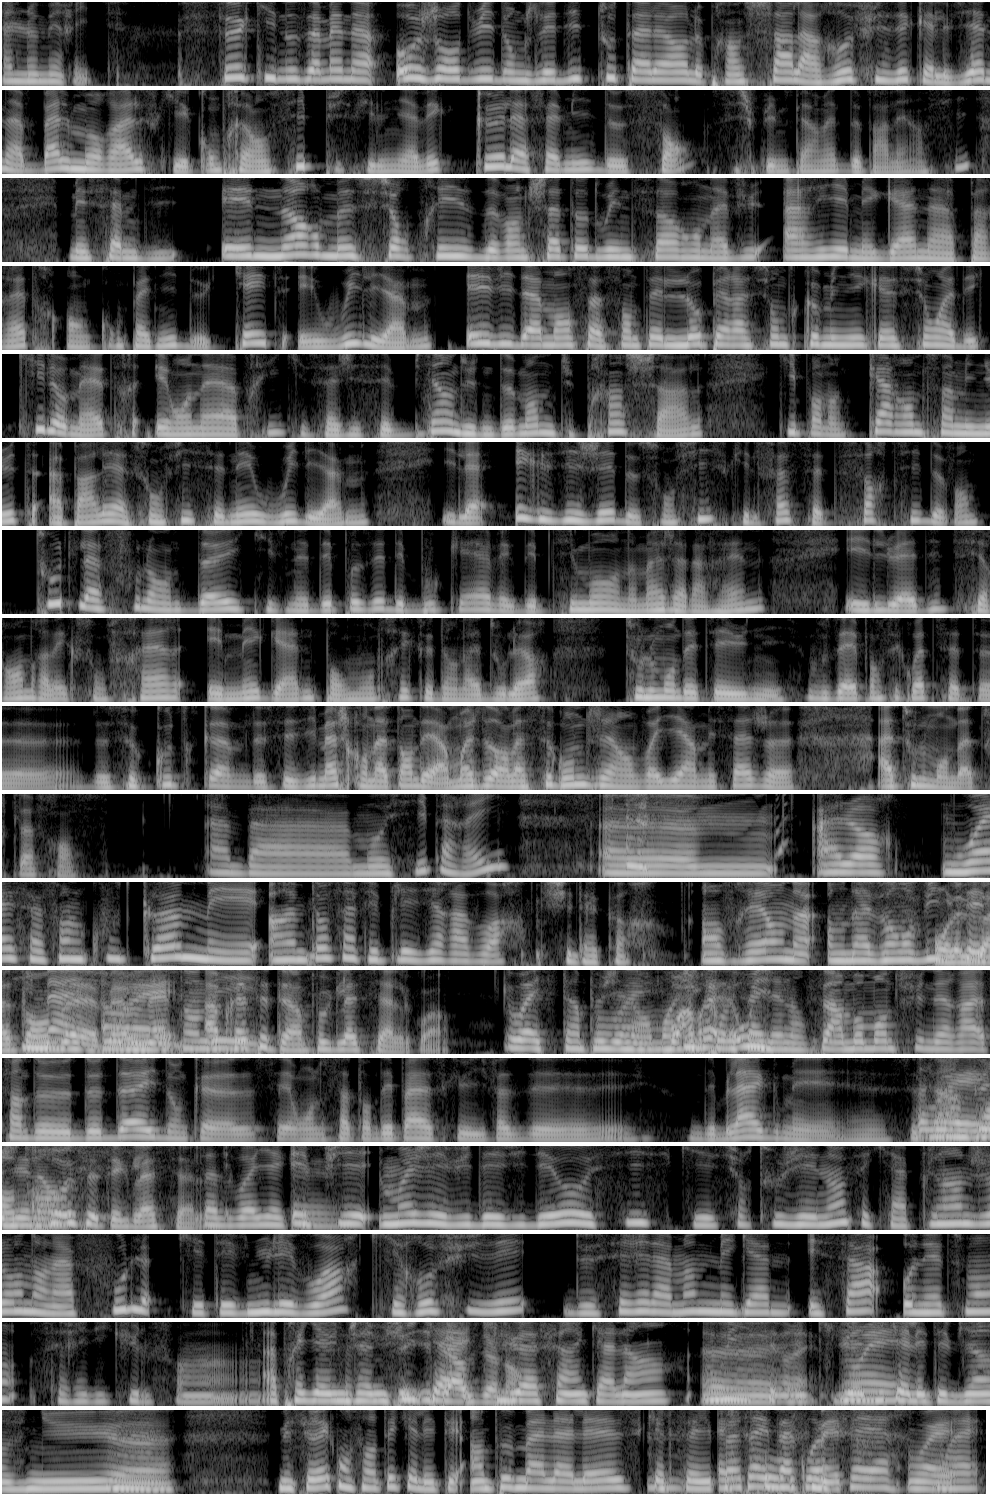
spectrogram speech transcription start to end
elle le mérite. Ce qui nous amène à aujourd'hui, donc je l'ai dit tout à l'heure, le prince Charles a refusé qu'elle vienne à Balmoral, ce qui est compréhensible puisqu'il n'y avait que la famille de sang, si je puis me permettre de parler ainsi. Mais samedi, énorme surprise devant le château de Windsor, on a vu Harry et Meghan apparaître en compagnie de Kate et William. Évidemment, ça sentait l'opération de communication à des kilomètres et on a appris qu'il s'agissait bien d'une demande du prince Charles qui pendant 45 minutes a parlé à son fils aîné William. Il a exigé de son fils qu'il fasse cette sortie devant toute la foule en deuil qui venait déposer des bouquets avec des petits mots en hommage à la reine, et il lui a dit de s'y rendre avec son frère et Meghan pour montrer que dans la douleur, tout le monde était uni. Vous avez pensé quoi de, cette, euh, de ce coup de com', de ces images qu'on attendait? Hein Moi, dans la seconde, j'ai envoyé un message euh, à tout le monde, à toute la France. Ah bah moi aussi pareil. Euh, alors ouais ça sent le coup de com mais en même temps ça fait plaisir à voir. Je suis d'accord. En vrai on a on avait envie On de les cette attendait. image. bah On attendait. Après, c'était un peu glacial, quoi. Ouais, c'était un peu gênant. Ouais. Moi, Bon, après, oui, c'est un moment de funérailles, enfin de, de deuil, donc euh, on ne s'attendait pas à ce qu'ils fassent des, des blagues, mais euh, c'était c'est un un peu peu entre gênant. eux, c'était glacial. Ça se voyait. Et que- puis moi j'ai vu des vidéos aussi, ce qui est surtout gênant, c'est qu'il y a plein de gens dans la foule qui étaient venus les voir, qui refusaient de serrer la main de Meghan. Et ça, honnêtement, c'est ridicule. Enfin, Après, il y a une jeune fille qui, a- lui a fait un câlin. Oui, euh, vrai. Qui lui a Ouais. dit qu'elle était bienvenue. Mm. euh, mais c'est vrai qu'on sentait qu'elle était un peu mal à l'aise, qu'elle Mm. savait elle pas savait trop pas se quoi mettre. faire. Ouais.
